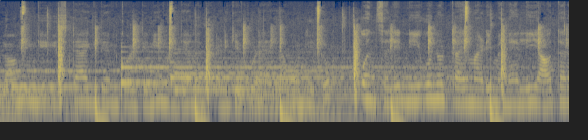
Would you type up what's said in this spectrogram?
ವ್ಲಾಗ್ ನಿಮಗೆ ಇಷ್ಟ ಆಗಿದೆ ಅಂದ್ಕೊಳ್ತೀನಿ ಮಧ್ಯಾಹ್ನದ ಅಡುಗೆ ಕೂಡ ಎಲ್ಲ ಮುಗೀತು. ಒಂದ್ಸಲಿ ನೀವು ಟ್ರೈ ಮಾಡಿ ಮನೆಯಲ್ಲಿ ಯಾವ ಥರ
